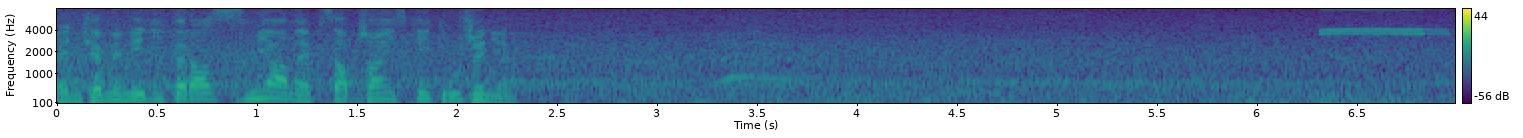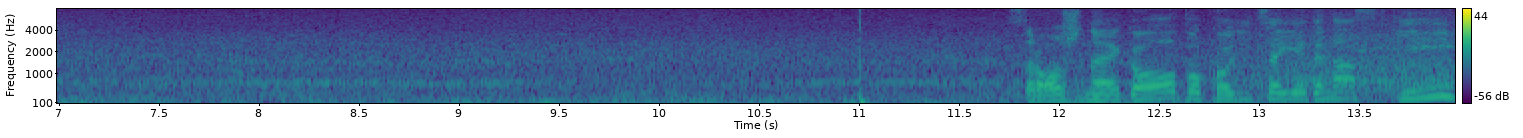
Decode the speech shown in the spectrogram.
Będziemy mieli teraz zmianę w zabrzańskiej drużynie. Z rożnego w okolice jedenastki.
